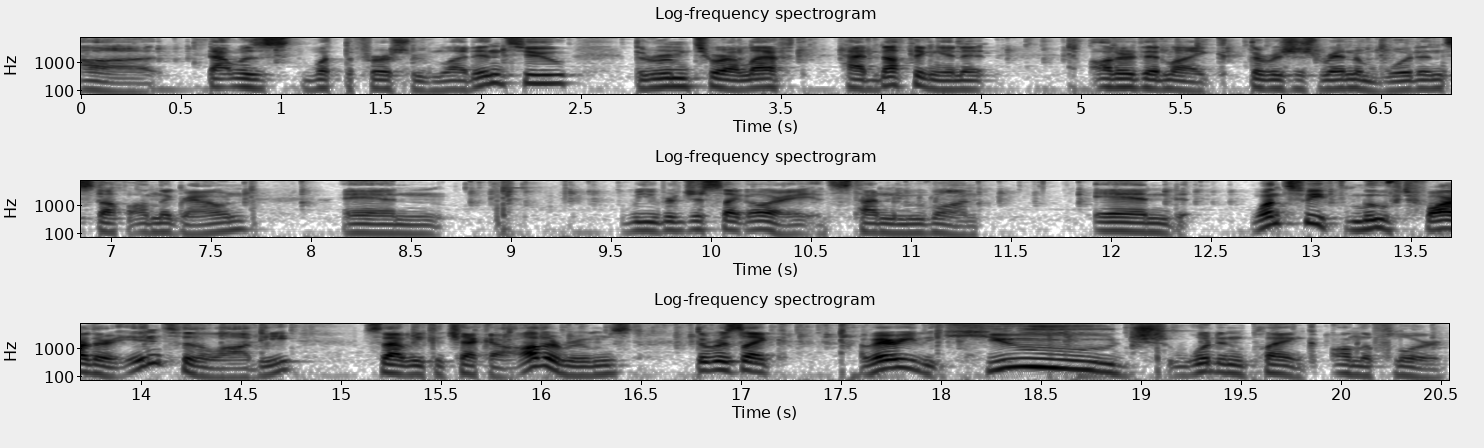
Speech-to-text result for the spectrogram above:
Uh, that was what the first room led into. The room to our left had nothing in it other than like there was just random wood and stuff on the ground. And we were just like all right it's time to move on. And once we moved farther into the lobby so that we could check out other rooms there was like a very huge wooden plank on the floor.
